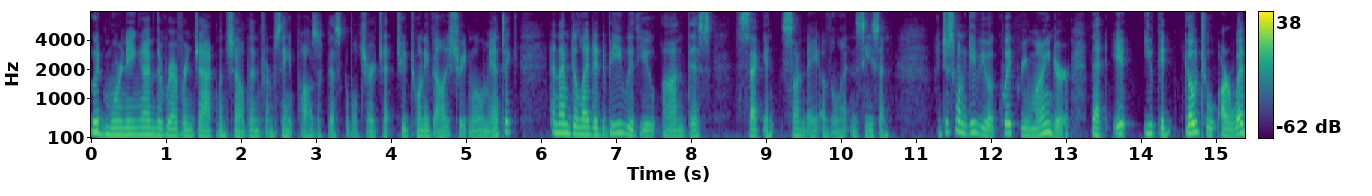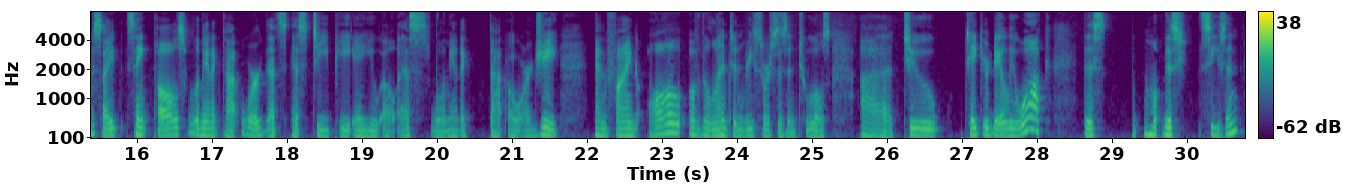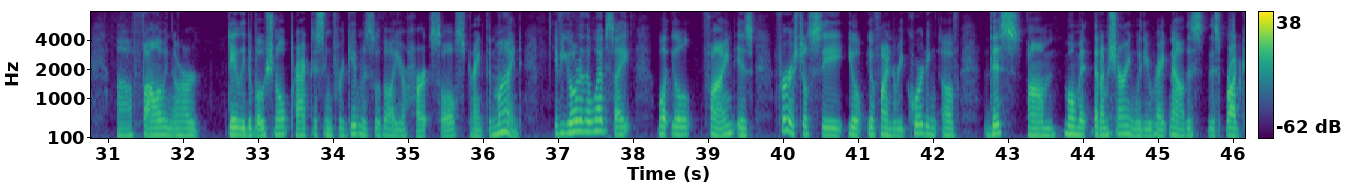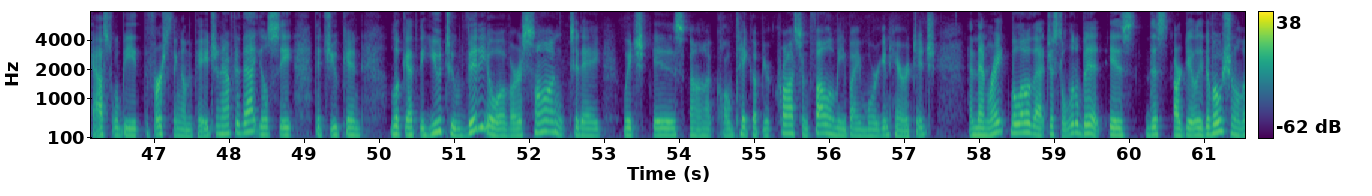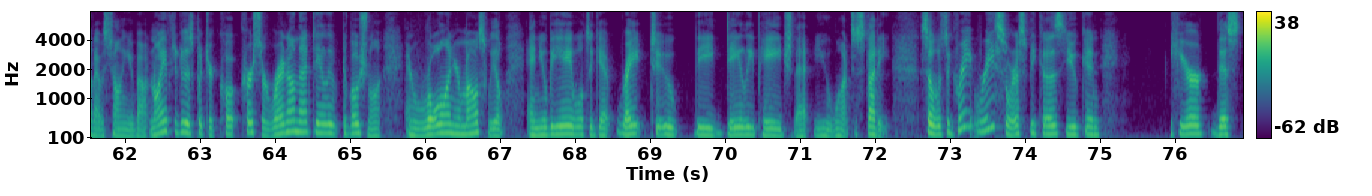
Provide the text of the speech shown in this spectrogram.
Good morning. I'm the Reverend Jacqueline Sheldon from St. Paul's Episcopal Church at 220 Valley Street in Willimantic, and I'm delighted to be with you on this second Sunday of the Lenten season. I just want to give you a quick reminder that it, you could go to our website, stpaulswillimantic.org, that's S T P A U L S, willimantic.org, and find all of the Lenten resources and tools uh, to take your daily walk this this season, uh, following our daily devotional, practicing forgiveness with all your heart, soul, strength, and mind. If you go to the website, what you'll find is first you'll see you'll you'll find a recording of this um, moment that I'm sharing with you right now. This this broadcast will be the first thing on the page, and after that you'll see that you can look at the YouTube video of our song today, which is uh, called "Take Up Your Cross and Follow Me" by Morgan Heritage. And then right below that, just a little bit, is this our daily devotional that I was telling you about. And all you have to do is put your cursor right on that daily devotional and roll on your mouse wheel, and you'll be able to get right to the daily page that you want to study. So it's a great resource because you can hear this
